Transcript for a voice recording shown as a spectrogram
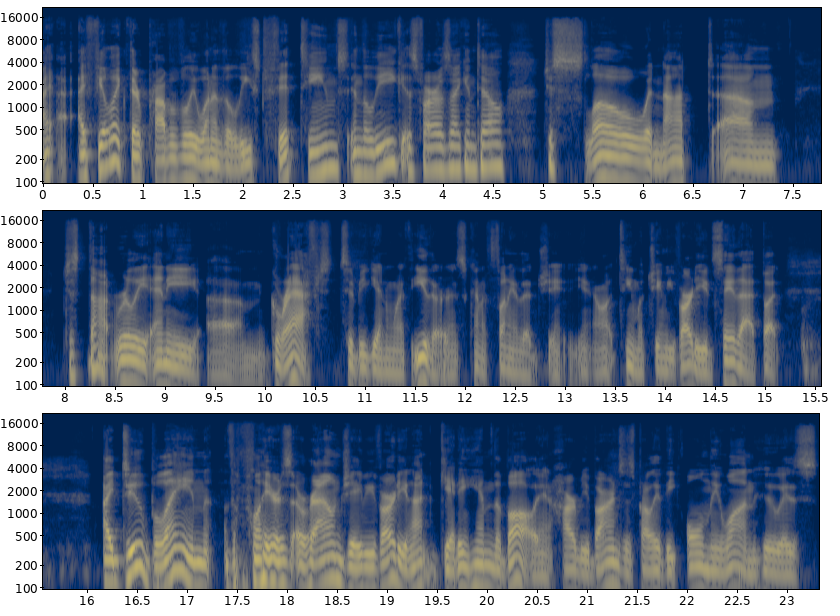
I, I feel like they're probably one of the least fit teams in the league, as far as I can tell. Just slow and not, um, just not really any um, graft to begin with either. It's kind of funny that you know a team with Jamie Vardy you'd say that, but I do blame the players around Jamie Vardy not getting him the ball. You know, Harvey Barnes is probably the only one who is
